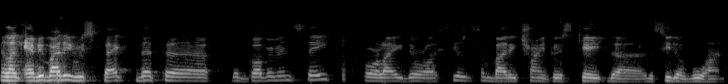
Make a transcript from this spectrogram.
And like everybody respect that uh, that government state, or like there are still somebody trying to escape the the city of Wuhan.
